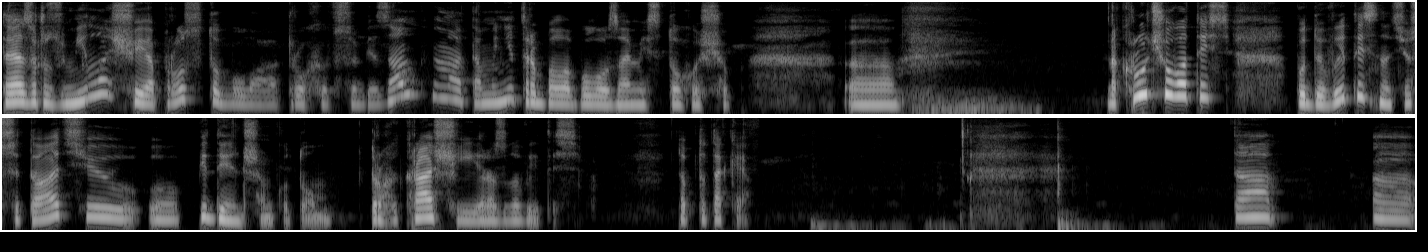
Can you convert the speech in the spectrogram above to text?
Та я зрозуміла, що я просто була трохи в собі замкнена, та мені треба було замість того, щоб е, накручуватись, подивитись на цю ситуацію е, під іншим кутом, трохи краще її роздивитись. Тобто таке. Та, е,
